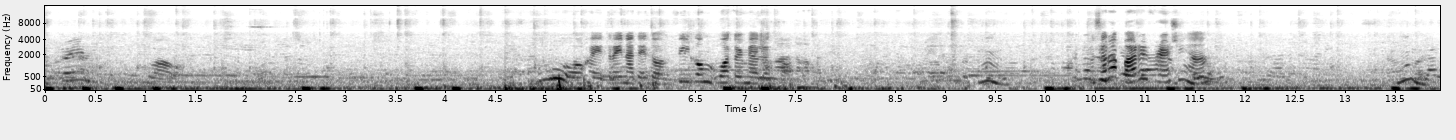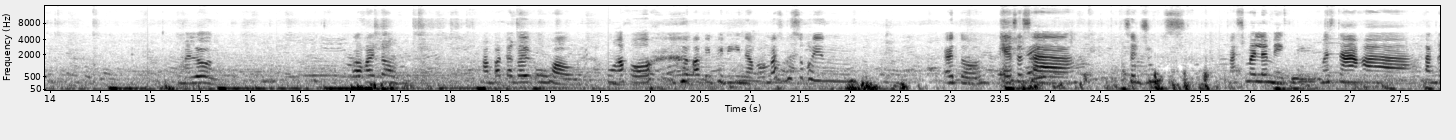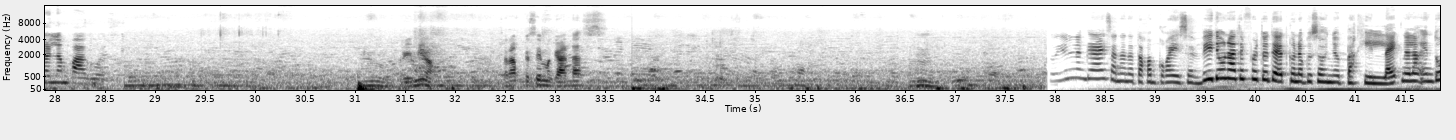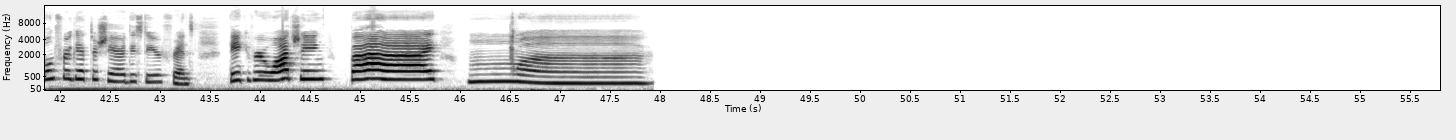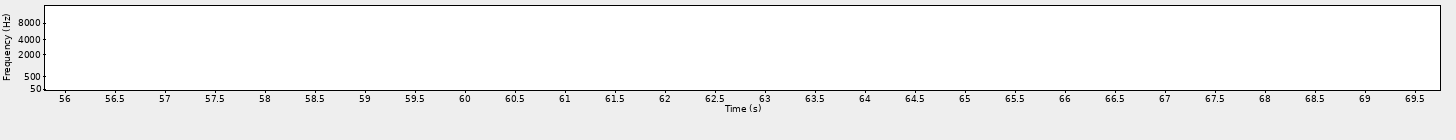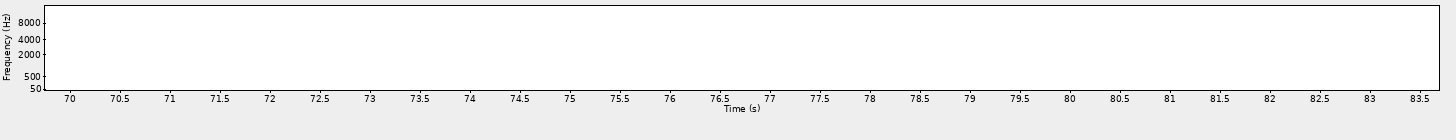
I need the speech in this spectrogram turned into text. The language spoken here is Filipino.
Wow. Ooh, okay, try natin ito. Feel ko watermelon to. Mm. Masarap pa, refreshing ha. Mm. Melon. Okay to. Ang patagal uhaw. Kung ako, papipiliin ako. Mas gusto ko yung ito, kesa sa sa juice. Mas malamig. Mas nakakatanggal ng pagod. Mm, ah. Sarap kasi magatas. Mm. So yun lang guys, sana natakam ko kayo sa video natin for today at kung nagustuhan nyo, paki-like na lang and don't forget to share this to your friends. Thank you for watching! Bye! Mwah!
